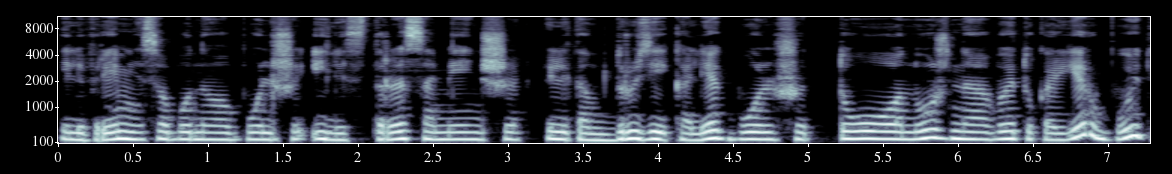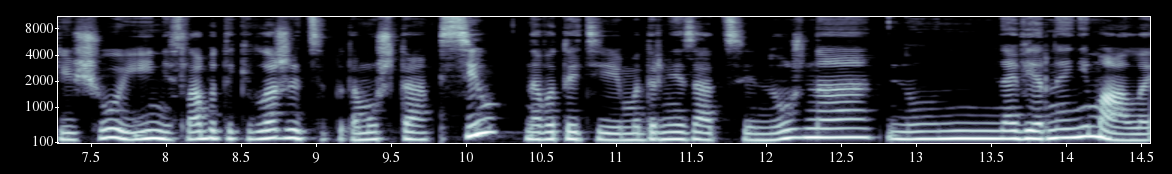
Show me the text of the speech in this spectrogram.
или времени свободного больше, или стресса меньше, или там друзей, коллег больше, то нужно в эту карьеру будет еще и не слабо таки вложиться, потому что сил на вот эти модернизации нужно, ну, наверное, немало.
